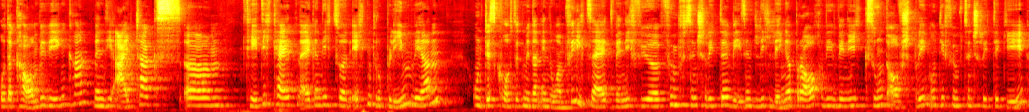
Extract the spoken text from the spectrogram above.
oder kaum bewegen kann, wenn die Alltagstätigkeiten eigentlich zu einem echten Problem werden. Und das kostet mir dann enorm viel Zeit, wenn ich für 15 Schritte wesentlich länger brauche, wie wenn ich gesund aufspringe und die 15 Schritte gehe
